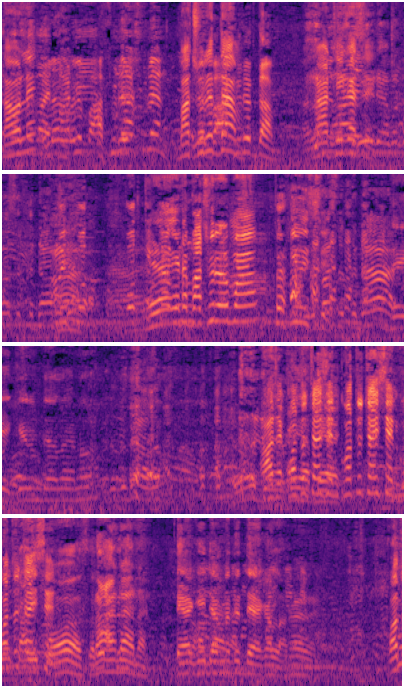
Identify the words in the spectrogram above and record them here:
তাহলে? বাছুরের- দাম? দাম। না ঠিক আছে। প্রত্যেকটা এটা বাছুরের মা? কি না আচ্ছা কত চাইছেন? কত চাইছেন? কত চাইছেন? না না না দেখ মধ্যে দেখালাম। হ্যাঁ। কত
